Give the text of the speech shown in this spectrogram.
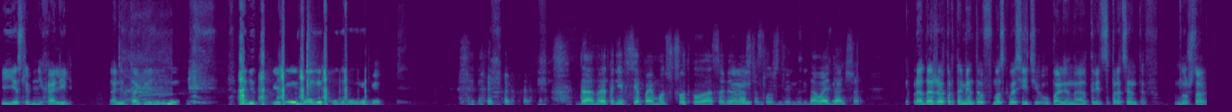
И если бы не Халиль, они так и не, они так и не узнали друг друга. Да, но это не все поймут шутку, особенно наши слушатели. Давай дальше. Продажи апартаментов в Москва-Сити упали на 30%. Ну что,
